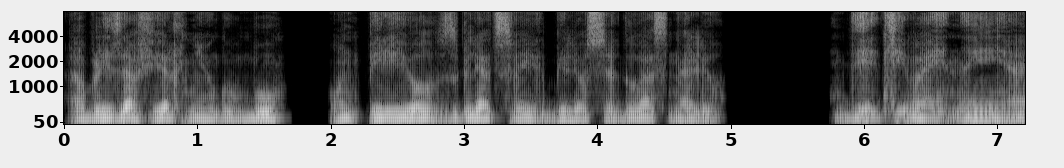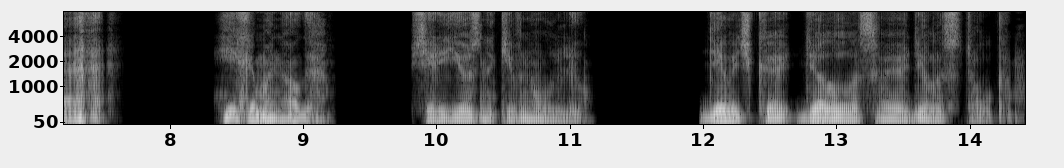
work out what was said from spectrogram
Облизав верхнюю губу, он перевел взгляд своих белесых глаз на Лю. «Дети войны, а? Их и много», — серьезно кивнул Лю. Девочка делала свое дело с толком.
